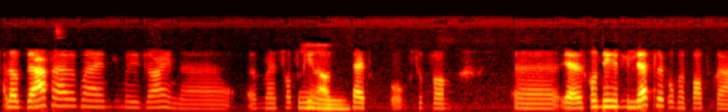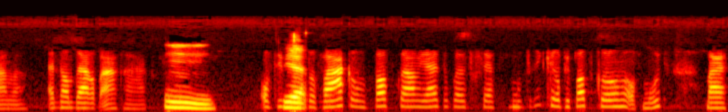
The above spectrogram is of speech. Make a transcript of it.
En ook daarvoor heb ik mijn human design, eh, mijn strategie en Mm. autoriteit gevolgd. Zo van, eh, ja, gewoon dingen die letterlijk op mijn pad kwamen. En dan daarop aangehaakt. Mm. Of die Ja. bijvoorbeeld al vaker op het pad kwamen. Jij hebt ook wel eens gezegd, het moet drie keer op je pad komen. Of moet. Maar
